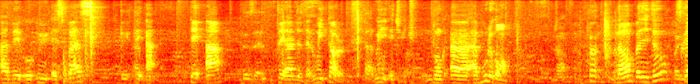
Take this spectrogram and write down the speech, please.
A-B-O-U espace T-A. T-A. 2L. T-A-2-L. Oui, Tol. Oui, et tu, tu- donc euh, Abou le Grand. Non. Non, pas du tout. Parce que,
